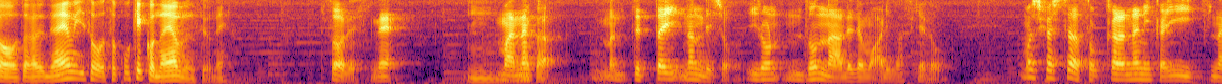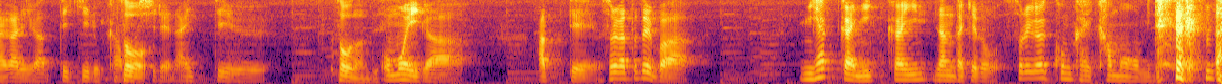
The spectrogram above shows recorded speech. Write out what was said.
そうだから悩みそうそこ結構悩むんですよね、そうですね。うん、まあなんかまあ、絶対なんでしょう。いろんどんなあれでもありますけど。もしかしたらそこから何かいいつながりができるかもしれないっていうそう。なんです。思いがあって。それが例えば200回に1回なんだけどそれが今回かもみたいな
